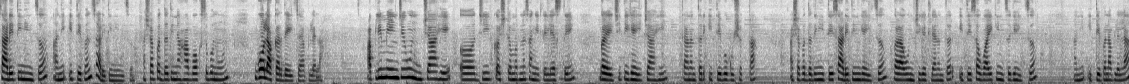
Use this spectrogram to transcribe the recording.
साडेतीन इंच आणि इथे पण साडेतीन इंच. अशा पद्धतीने हा बॉक्स बनवून गोल आकार द्यायचा आहे आपल्याला. आपली मेन जी उंची आहे जी कस्टमरनं सांगितलेली असते गळ्याची ती घ्यायची आहे. त्यानंतर इथे बघू शकता अशा पद्धतीने इथे साडेतीन घ्यायचं. गळा उंची घेतल्यानंतर इथे सव्वा एक इंच घ्यायचं. आणि इथे पण आपल्याला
